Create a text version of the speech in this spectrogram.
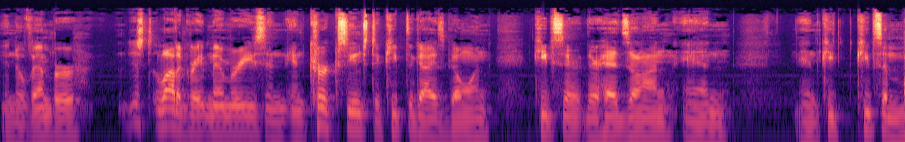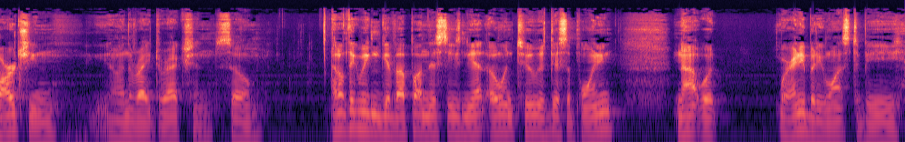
in November just a lot of great memories, and, and Kirk seems to keep the guys going, keeps their, their heads on, and and keep, keeps them marching, you know, in the right direction. So I don't think we can give up on this season yet. 0 2 is disappointing, not what where anybody wants to be.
